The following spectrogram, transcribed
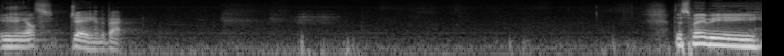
Anything else? Jay in the back. This may be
